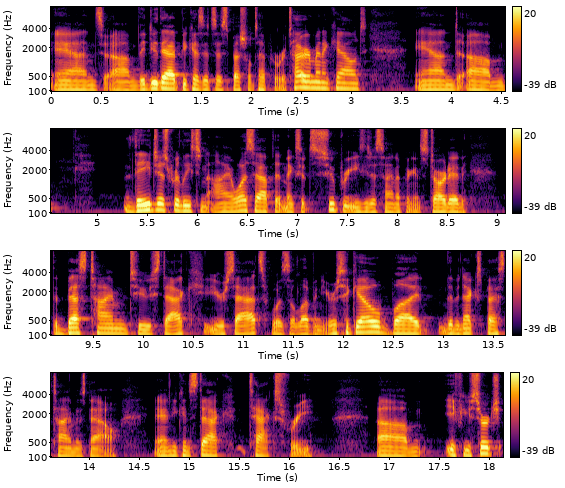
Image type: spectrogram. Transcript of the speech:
And um, they do that because it's a special type of retirement account, and um, they just released an iOS app that makes it super easy to sign up and get started. The best time to stack your sats was 11 years ago, but the next best time is now. And you can stack tax free. Um, if you search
